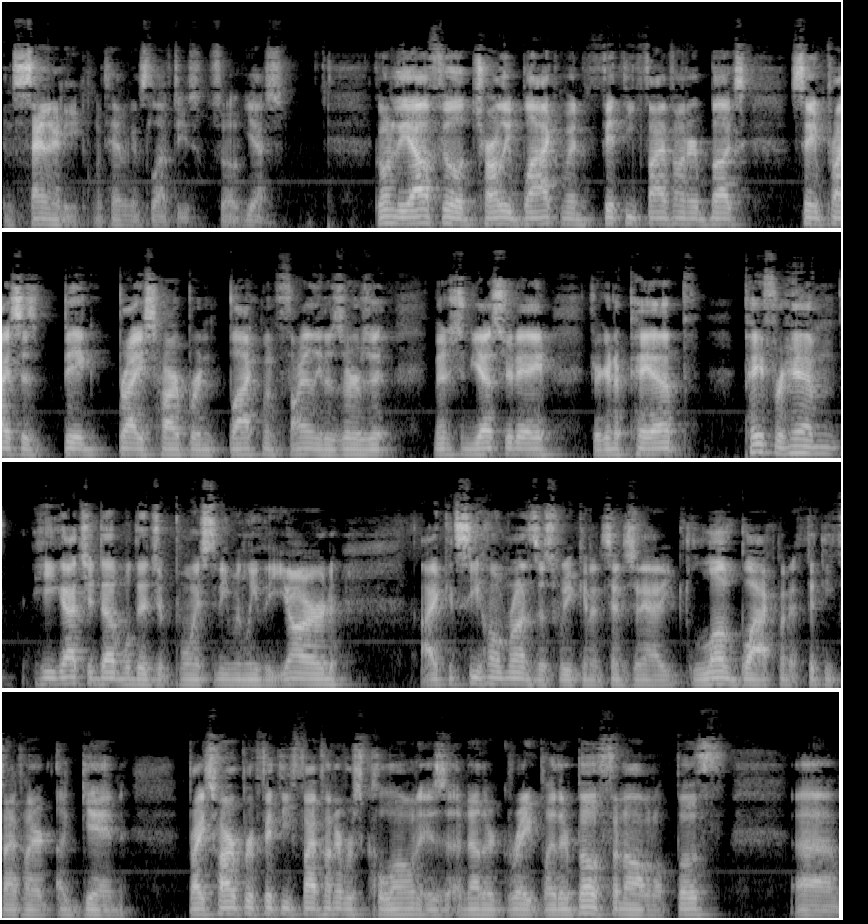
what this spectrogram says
insanity with him against lefties. So yes. Going to the outfield, Charlie Blackmon, 5500 bucks, same price as big Bryce Harper, and Blackmon finally deserves it. Mentioned yesterday, if you're going to pay up, pay for him. He got you double digit points, didn't even leave the yard. I could see home runs this weekend in Cincinnati. Love Blackmon at 5500 again. Bryce Harper, 5,500 versus Colon, is another great play. They're both phenomenal. Both, uh,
